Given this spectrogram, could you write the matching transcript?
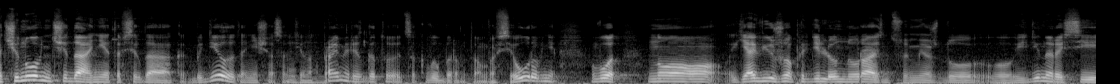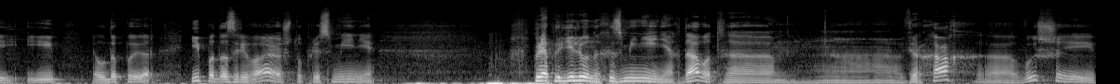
Починовничьи, да, они это всегда как бы делают, они сейчас оттенок uh-huh. праймерис готовятся к выборам там во все уровни, вот, но я вижу определенную разницу между э, Единой Россией и ЛДПР и подозреваю, что при смене, при определенных изменениях, да, вот э, э, в верхах э, высшей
